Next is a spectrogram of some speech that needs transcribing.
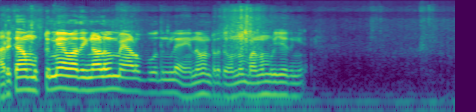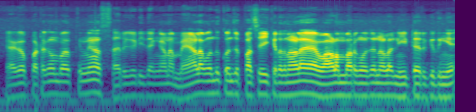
அறுக்கா முட்டுமே பார்த்திங்கனாலும் மேலே போகுதுங்களே என்ன பண்ணுறது ஒன்றும் பண்ண முடியாதுங்க. ஏகப்பட்டகம் பார்த்தீங்கன்னா சருகடி தாங்க. ஆனால் மேலே வந்து கொஞ்சம் பசைக்கிறதுனால வாழை மரம் கொஞ்சம் நல்லா நீட்டாக இருக்குதுங்க.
